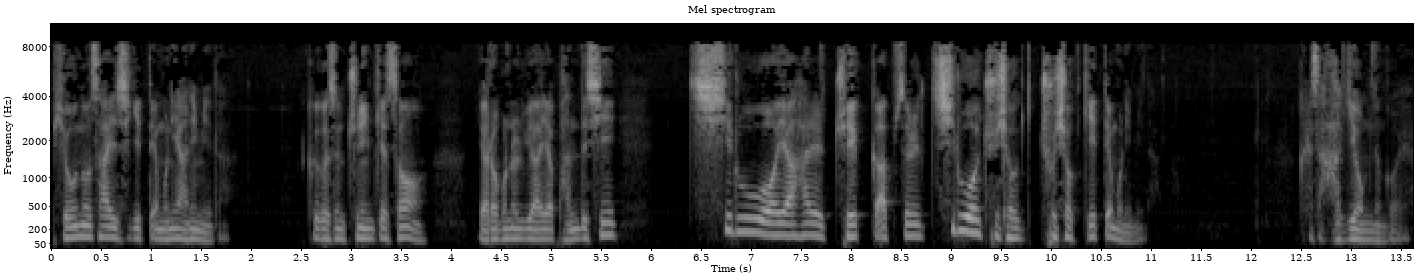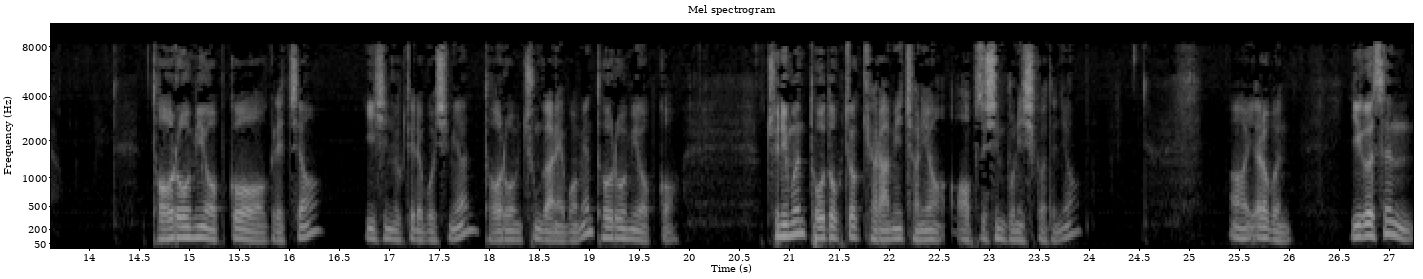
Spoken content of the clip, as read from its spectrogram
변호사이시기 때문이 아닙니다. 그것은 주님께서 여러분을 위하여 반드시 치루어야 할 죄값을 치루어 주셨, 기 때문입니다. 그래서 악이 없는 거예요. 더러움이 없고 그랬죠? 26절에 보시면 더러움 중간에 보면 더러움이 없고 주님은 도덕적 결함이 전혀 없으신 분이시거든요. 어, 여러분, 이것은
